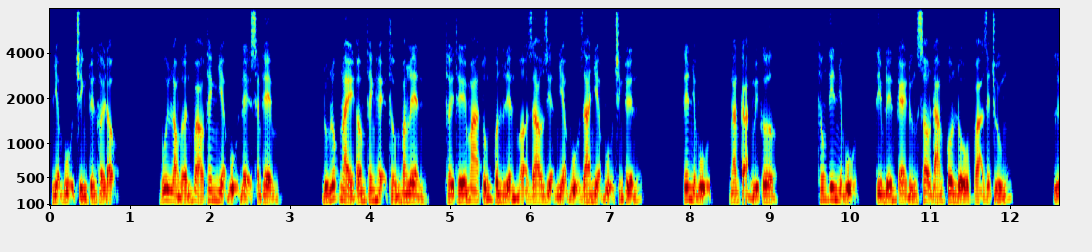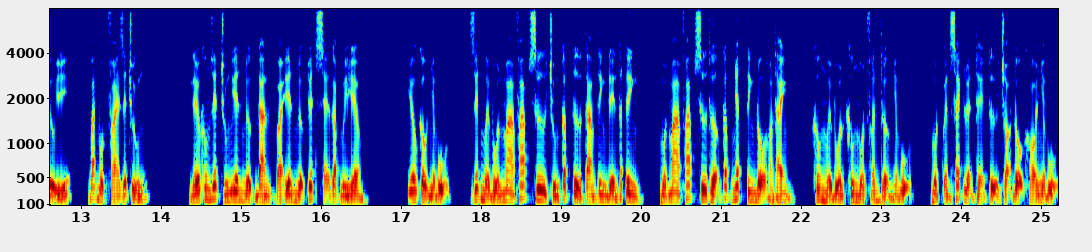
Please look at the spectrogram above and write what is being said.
Nhiệm vụ chính tuyến khởi động. Vui lòng ấn vào thanh nhiệm vụ để xem thêm. Đúng lúc này âm thanh hệ thống vang lên, thấy thế ma tùng quân liền mở giao diện nhiệm vụ ra nhiệm vụ chính tuyến. Tên nhiệm vụ, ngăn cản nguy cơ. Thông tin nhiệm vụ, tìm đến kẻ đứng sau đám côn đồ và giết chúng. Lưu ý, bắt buộc phải giết chúng. Nếu không giết chúng yên nhược đan và yên nhược tuyết sẽ gặp nguy hiểm yêu cầu nhiệm vụ, giết 14 ma pháp sư trung cấp từ tam tinh đến thất tinh, một ma pháp sư thượng cấp nhất tinh độ hoàn thành, không 14 không một phần thưởng nhiệm vụ, một quyển sách luyện thể tự chọn độ khó nhiệm vụ,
